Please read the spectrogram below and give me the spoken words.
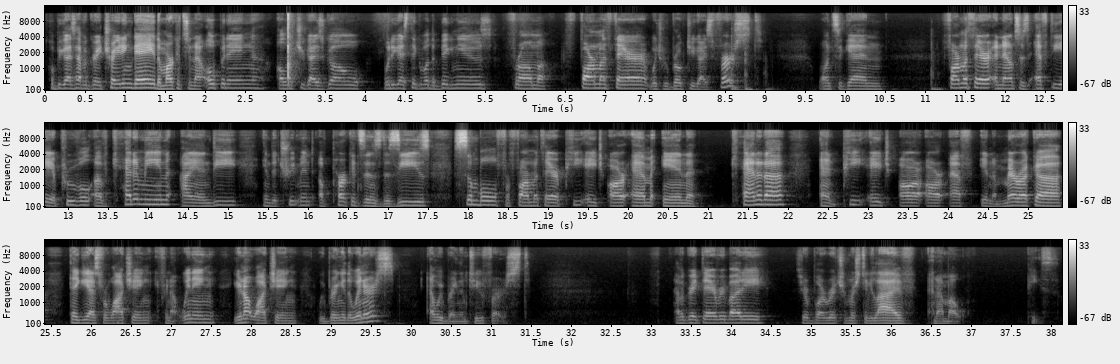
Hope you guys have a great trading day. The markets are now opening. I'll let you guys go. What do you guys think about the big news from PharmaTher, which we broke to you guys first? Once again, PharmaTher announces FDA approval of ketamine IND in the treatment of Parkinson's disease. Symbol for PharmaTher PHRM in Canada and PHRRF in America. Thank you guys for watching. If you're not winning, you're not watching. We bring you the winners and we bring them to you first. Have a great day, everybody. It's your boy Rich from Rich TV Live, and I'm out. Peace.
